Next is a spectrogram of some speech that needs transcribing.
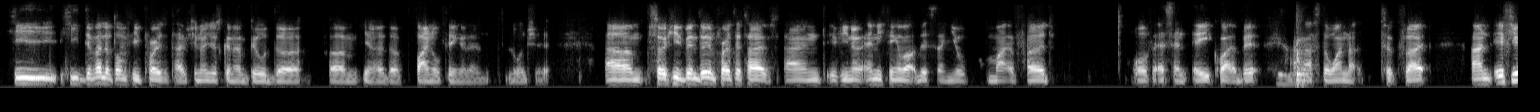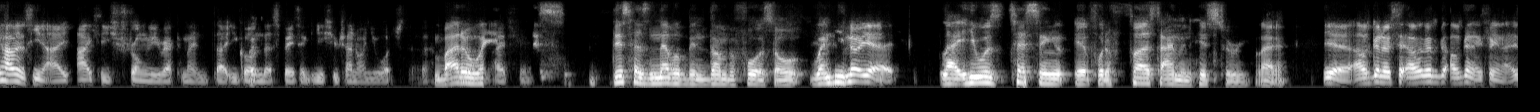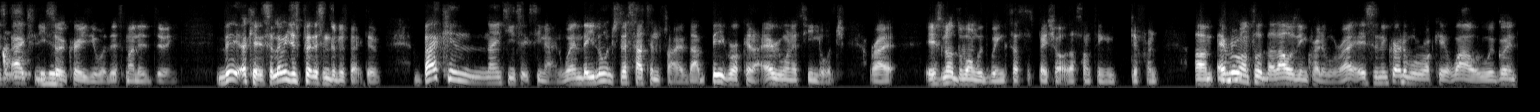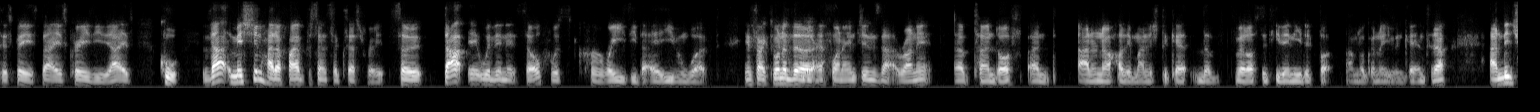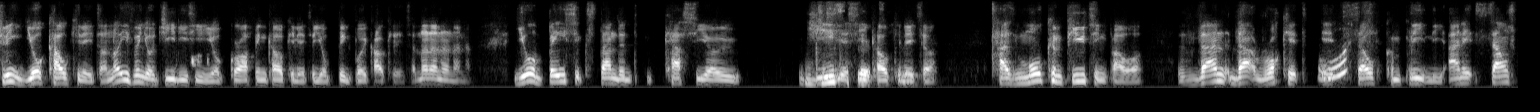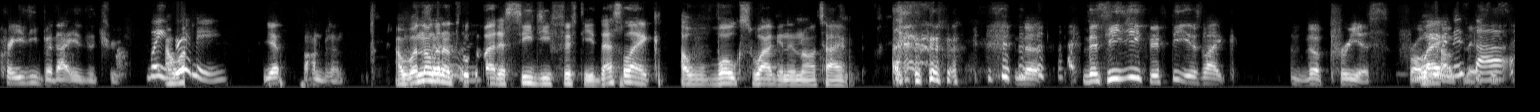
he he developed obviously prototypes. You're not just gonna build the um, you know, the final thing and then launch it. Um, so he's been doing prototypes, and if you know anything about this, then you might have heard of SN8 quite a bit, and that's the one that took flight. And if you haven't seen it, I actually strongly recommend that you go on the SpaceX YouTube channel and you watch the. By the way, this, this has never been done before. So when he No, yeah, like he was testing it for the first time in history. Like Yeah, I was gonna say I was gonna, I was gonna explain that. It's actually so crazy what this man is doing. The- okay, so let me just put this into perspective. Back in 1969, when they launched the Saturn V, that big rocket that everyone has seen launch, right? It's not the one with wings. That's the space shuttle. That's something different. Um, everyone thought that that was incredible, right? It's an incredible rocket. Wow, we're going to space. That is crazy. That is cool. That mission had a five percent success rate, so that it within itself was crazy that it even worked. In fact, one of the Yeah. F1 engines that run it uh, turned off, and I don't know how they managed to get the velocity they needed, but I'm not going to even get into that. And literally, your calculator, not even your GDC, your graphing calculator, your big boy calculator. No, no, no, no, no. Your basic standard Casio GCSE GCSE. calculator has more computing power than that rocket What? itself completely. And it sounds crazy, but that is the truth. Wait, I wa- really? Yep, 100%. and we're not gonna talk about a CG50. That's like a Volkswagen in our time. the, the CG50 is like the Prius from Like- When is calculators. that?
